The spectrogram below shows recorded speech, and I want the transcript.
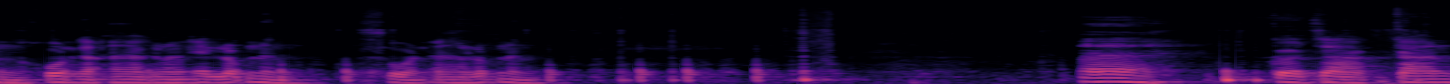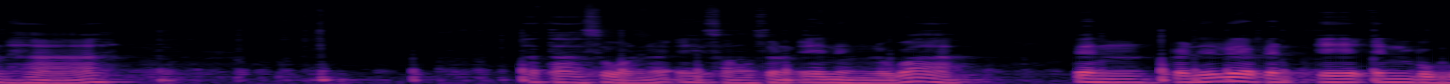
1คูณกับ r กำลัง n ลบ1ส่วน r ลบ1อ่าเกิดจากการหาอัตราส่วนนะ a 2ส่วน a 1หรือว่าเป็นไปเรื่อยๆเป็น a n บวก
